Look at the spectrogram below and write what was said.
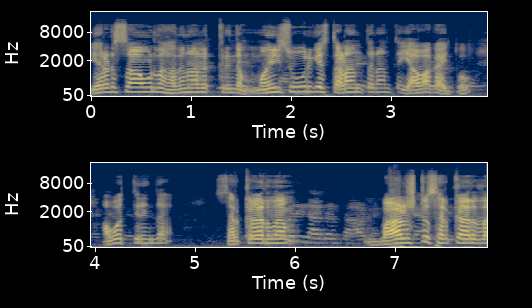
ಎರಡು ಸಾವಿರದ ಹದಿನಾಲ್ಕರಿಂದ ಮೈಸೂರಿಗೆ ಸ್ಥಳಾಂತರ ಅಂತ ಯಾವಾಗ ಆಯಿತು ಅವತ್ತಿನಿಂದ ಸರ್ಕಾರದ ಭಾಳಷ್ಟು ಸರ್ಕಾರದ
